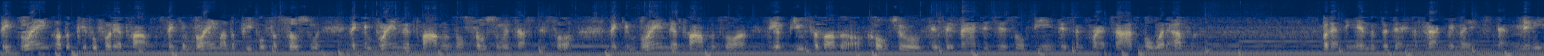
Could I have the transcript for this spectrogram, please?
They blame other people for their problems. They can blame other people for social, they can blame their problems on social injustice or they can blame their problems on the abuse of other or cultural disadvantages or being disenfranchised or whatever. But at the end of the day, the fact remains that many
